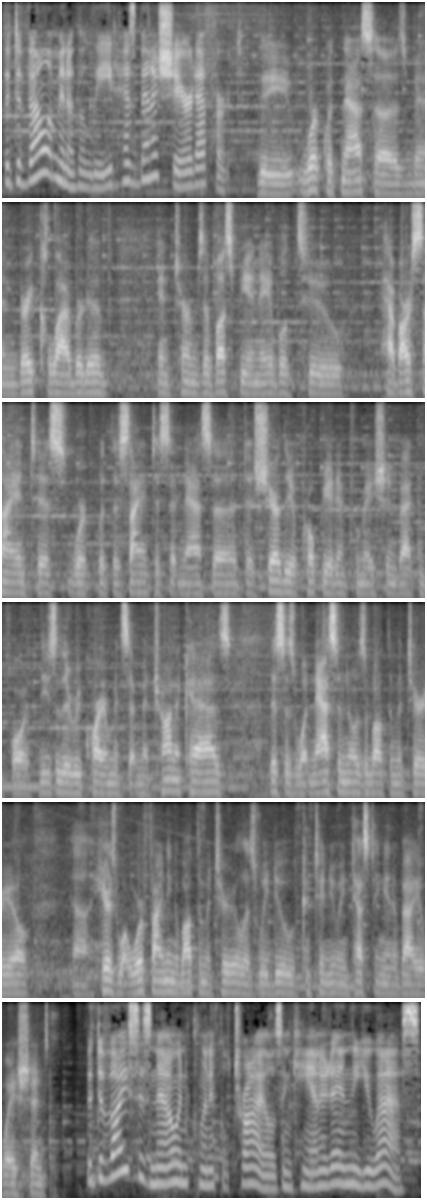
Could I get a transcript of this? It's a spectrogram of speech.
The development of the lead has been a shared effort. The work with NASA has been very collaborative in terms of us being able to have our scientists work with the scientists at NASA to share the appropriate information back and forth. These are the requirements that Medtronic has. This is what NASA knows about the material. Uh, here's what we're finding about the material as we do continuing testing and evaluation. The device is now in clinical trials in Canada and the U.S.,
